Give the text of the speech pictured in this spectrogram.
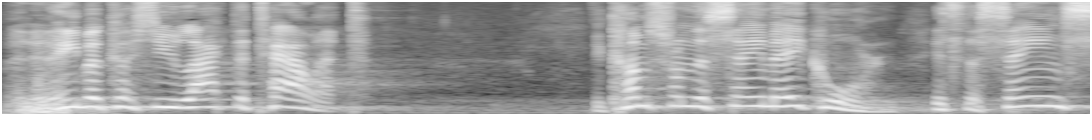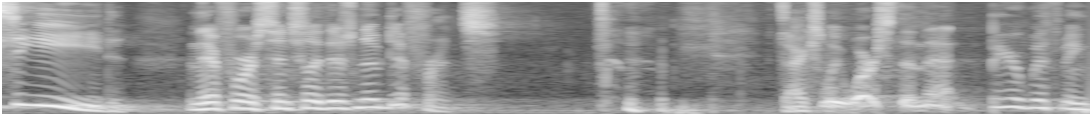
but it ain't because you lack the talent. It comes from the same acorn, it's the same seed, and therefore, essentially, there's no difference. it's actually worse than that. Bear with me.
